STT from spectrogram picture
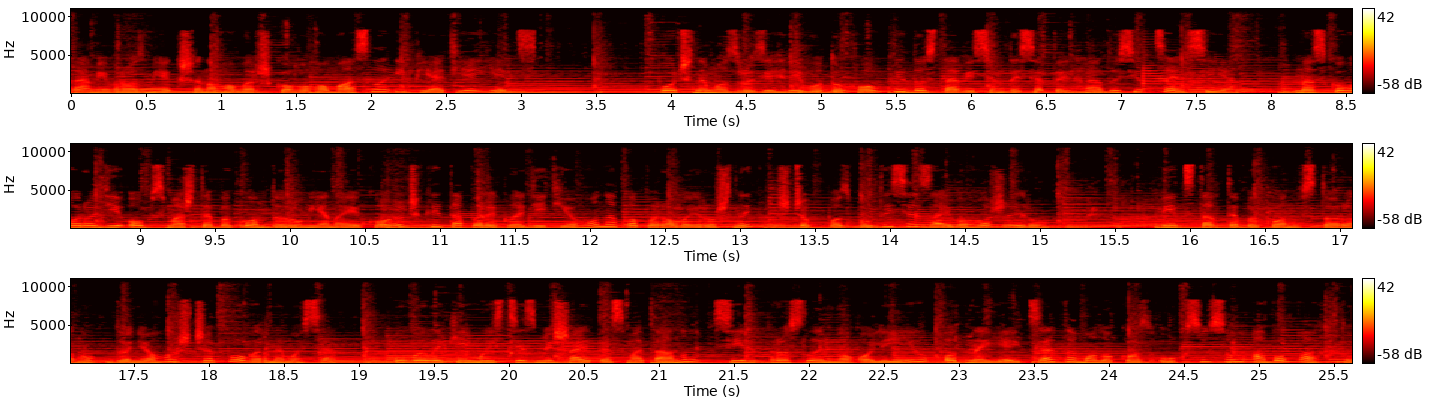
грамів розм'якшеного вершкового масла і 5 яєць. Почнемо з розігріву духовки до 180 градусів Цельсія. На сковороді обсмажте бекон до рум'яної корочки та перекладіть його на паперовий рушник, щоб позбутися зайвого жиру. Відставте бекон в сторону, до нього ще повернемося. У великій мисці змішайте сметану, сіль, рослинну олію, одне яйце та молоко з уксусом або пахту.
